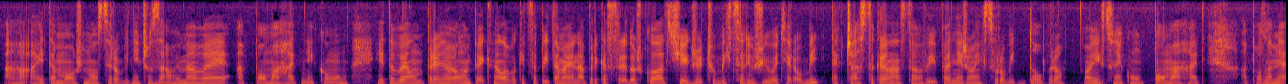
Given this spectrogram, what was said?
a aj tá možnosť robiť niečo zaujímavé a pomáhať niekomu. Je to veľmi, pre mňa veľmi pekné, lebo keď sa pýtame aj napríklad stredoškoláčiek, že čo by chceli v živote robiť, tak častokrát nás z toho vypadne, že oni chcú robiť dobro. Oni chcú niekomu pomáhať. A podľa mňa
